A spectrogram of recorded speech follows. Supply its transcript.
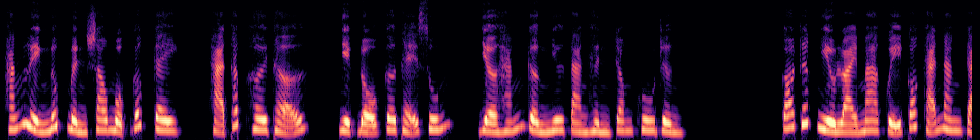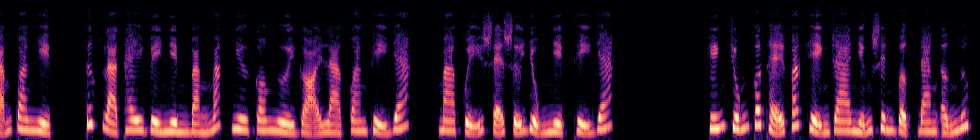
Hắn liền núp mình sau một gốc cây, hạ thấp hơi thở, nhiệt độ cơ thể xuống, giờ hắn gần như tàn hình trong khu rừng. Có rất nhiều loài ma quỷ có khả năng cảm quan nhiệt, tức là thay vì nhìn bằng mắt như con người gọi là quan thị giác, ma quỷ sẽ sử dụng nhiệt thị giác. Khiến chúng có thể phát hiện ra những sinh vật đang ẩn núp.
